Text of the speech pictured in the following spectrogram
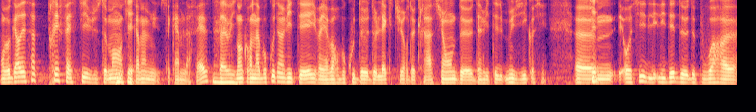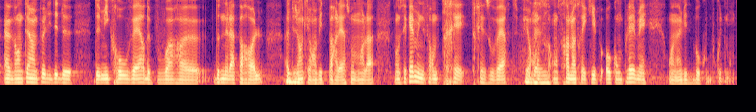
On veut garder ça très festif, justement. C'est quand même, quand même la fête. Ben oui. Donc on a beaucoup d'invités, il va y avoir beaucoup de, de lectures, de créations, d'invités de, musique aussi. Euh, et aussi l'idée de, pouvoir euh, inventer un peu l'idée de, de micro ouvert, de pouvoir euh, donner la parole à des Mhm. gens qui ont envie de parler à ce moment-là. Donc c'est quand même une forme très très ouverte. Puis on, Ben oui. sera, on sera notre équipe au complet, mais on invite beaucoup beaucoup de monde.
